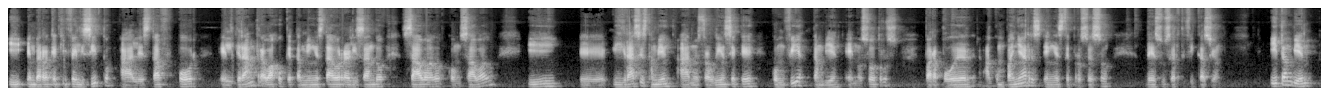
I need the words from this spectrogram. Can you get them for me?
Y en verdad que aquí felicito al staff por el gran trabajo que también he estado realizando sábado con sábado. Y, eh, y gracias también a nuestra audiencia que confía también en nosotros para poder acompañarles en este proceso de su certificación. Y también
